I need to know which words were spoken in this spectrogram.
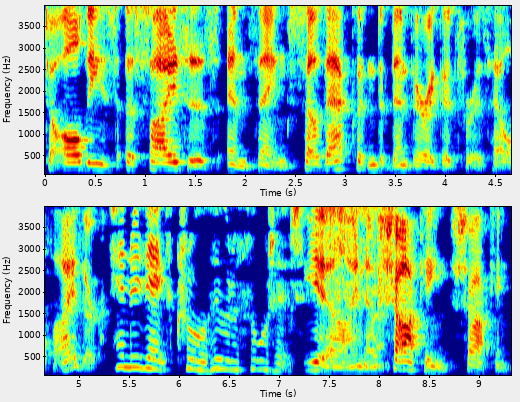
to all these assizes and things. So that couldn't have been very good for his health either. Henry VIII cruel, who would have thought it? Yeah, I know. Shocking, shocking.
